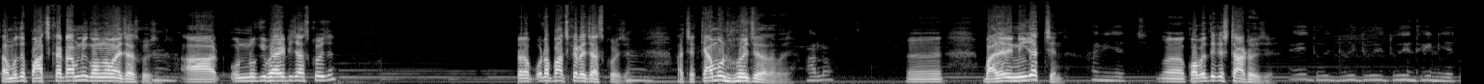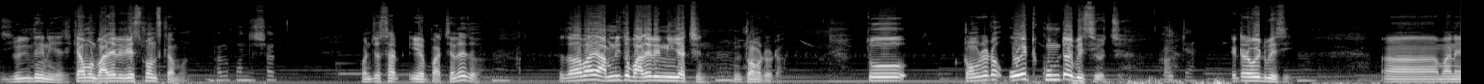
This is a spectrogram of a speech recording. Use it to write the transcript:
তার মধ্যে পাঁচ কাটা আপনি গঙ্গামায় চাষ করেছেন। আর অন্য কি ভ্যারাইটি চাষ করেছেন? ওটা- পাঁচ কাটা চাষ করেছেন। আচ্ছা কেমন হয়েছে দাদা ভাই? ভালো। বাজারে নিয়ে যাচ্ছেন? হ্যাঁ কবে থেকে স্টার্ট হয়েছে? এই দুই দুই থেকে নিয়ে যাচ্ছি। দুদিন থেকে নিয়ে যাচ্ছে কেমন বাজারে রেসপন্স কেমন? ভালো পঞ্চাশ ষাট। পঞ্চাশ ষাট ইয়ে পাচ্ছেন তাই তো? দাদা ভাই আপনি তো বাজারে নিয়ে যাচ্ছেন টমেটোটা। তো টমেটোটা ওয়েট কোনটার বেশি হচ্ছে? এটার ওয়েট বেশি? মানে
